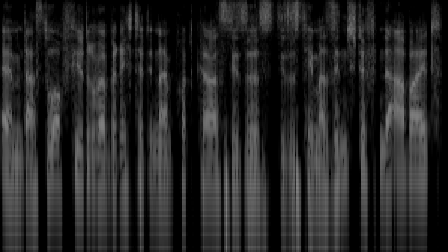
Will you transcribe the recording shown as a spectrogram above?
Ähm, da hast du auch viel drüber berichtet in deinem Podcast, dieses, dieses Thema sinnstiftende Arbeit.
